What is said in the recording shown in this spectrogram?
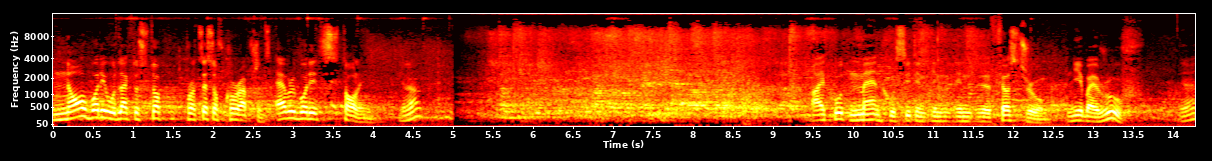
Nobody would like to stop process of corruptions. Everybody stolen. You know? I put men who sit in, in, in the first room, nearby roof. Yeah?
